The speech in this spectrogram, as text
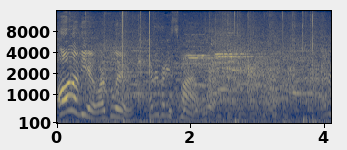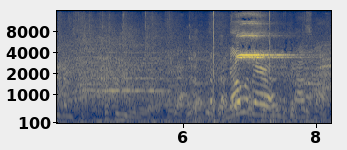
All of you are blue. Everybody smile. Everybody Except for you in the row. Yeah. No libero. You can have smile.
